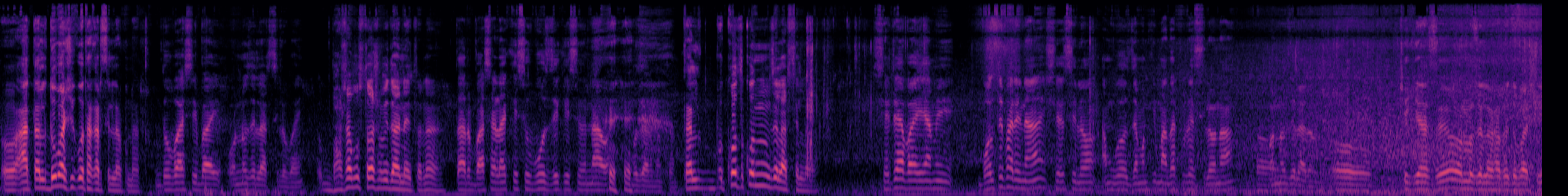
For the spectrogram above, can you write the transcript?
ও আর তাহলে দোবাসী কোথাকার ছিল আপনার? দুবাসী ভাই অন্য জেলার ছিল ভাই। ভাষা বুঝতে অসুবিধা নাই তো না? তার বাসাটা কিছু বুঝছে কিছু না বোঝার মতন। তাহলে কোন কোন জেলার ছিল? সেটা ভাই আমি বলতে পারি না সে ছিল আমগো যেমন কি মাদারপুরে ছিল না অন্য জেলার ও ঠিকই আছে অন্য জেলার হবে দুবাসী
